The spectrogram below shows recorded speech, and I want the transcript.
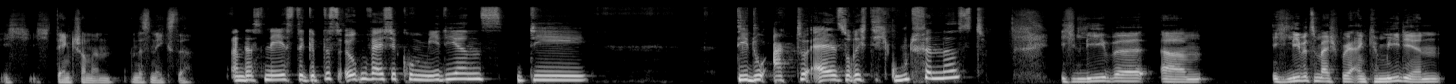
ich, ich denke schon an, an das nächste. An das nächste. Gibt es irgendwelche Comedians, die, die du aktuell so richtig gut findest? Ich liebe, ähm, ich liebe zum Beispiel einen Comedian,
